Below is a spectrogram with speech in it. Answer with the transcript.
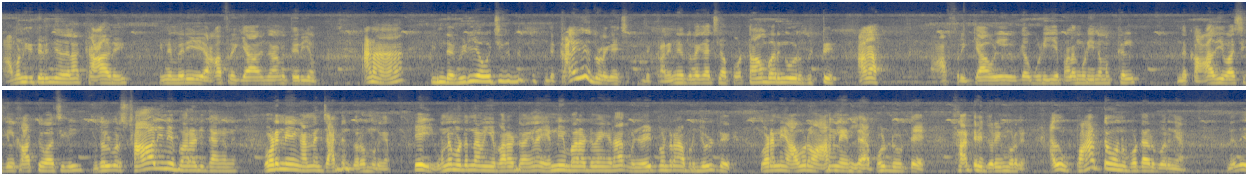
அவனுக்கு தெரிஞ்சதெல்லாம் காடு இந்த மாதிரி ஆப்பிரிக்கா தெரியும். ஆனால் இந்த வீடியோ வச்சுக்கிட்டு இந்த கலைஞர் தொலைக்காட்சி இந்த கலைஞர் தொலைக்காட்சியில் போட்டாம் பாருங்க ஒரு விட்டு ஆகா ஆப்பிரிக்காவில் இருக்கக்கூடிய பழங்குடியின மக்கள் இந்த ஆதிவாசிகள் காட்டுவாசிகள் முதல்வர் ஸ்டாலினை பாராட்டிட்டாங்கன்னு உடனே எங்கள் அண்ணன் சாட்டன் துற ஏய் உன்னை மட்டும்தான் அவங்க பாராட்டுவாங்களா? என்னையும் பாராட்டுவாங்கடா கொஞ்சம் வெயிட் பண்ணுறா அப்படின்னு சொல்லிட்டு உடனே அவரும் ஆன்லைனில் போட்டு விட்டு சாட்டை துரைமுருகன் அதுவும் பாட்டை ஒன்று போட்டார் பாருங்க. என்னது?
